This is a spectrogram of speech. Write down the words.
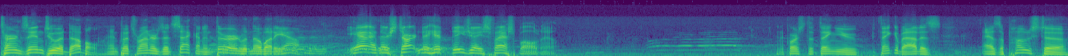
turns into a double and puts runners at second and third with nobody out. Yeah, and they're starting to hit DJ's fastball now. And of course, the thing you think about is, as opposed to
